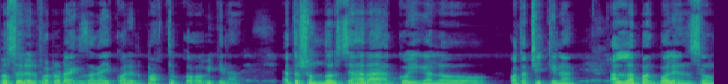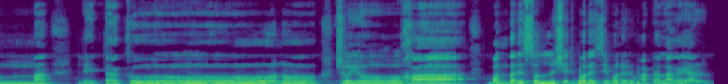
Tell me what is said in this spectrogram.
বছরের ফটোটা এক জায়গায় করেন, পার্থক্য হবে কিনা? এত সুন্দর চেহারা কই গেল? কথা ঠিক কিনা? আল্লাহ পাক বলেন, সোম্মা বান্দারে চল্লিশের পরে জীবনের ভাটা লাগাই আসব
